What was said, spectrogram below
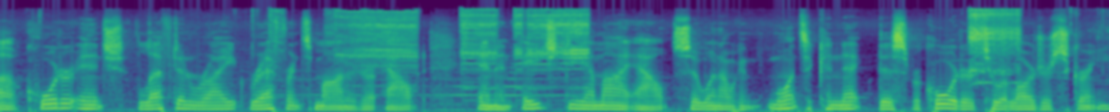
a quarter inch left and right reference monitor out and an HDMI out so when I want to connect this recorder to a larger screen.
